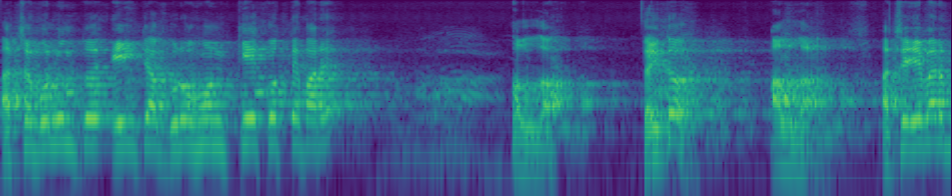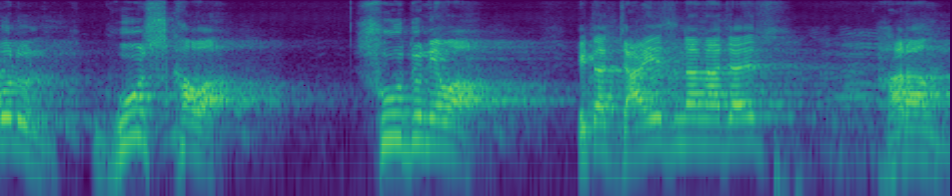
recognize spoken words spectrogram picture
আচ্ছা বলুন তো, এইটা গ্রহণ কে করতে পারে? আল্লাহ। তাই তো? আল্লাহ। আচ্ছা এবার বলুন, ঘুষ খাওয়া, সুদ নেওয়া, এটা জায়েজ না না জায়েজ? হারাম।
